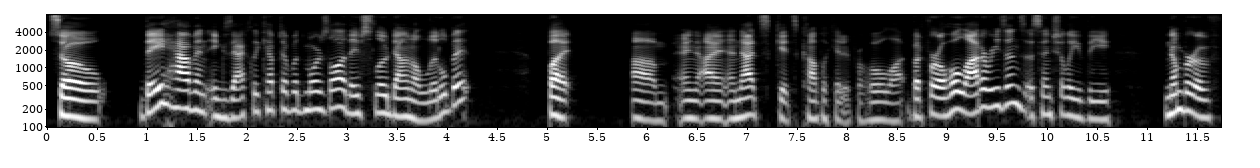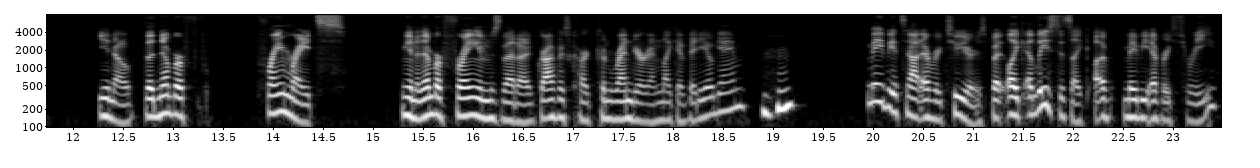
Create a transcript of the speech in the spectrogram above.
So they haven't exactly kept up with Moore's law. They've slowed down a little bit, but um, and I and that gets complicated for a whole lot. But for a whole lot of reasons, essentially the number of you know the number of f- frame rates, you know, number of frames that a graphics card can render in like a video game Mm-hmm. maybe it's not every two years, but like at least it's like ev- maybe every three.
